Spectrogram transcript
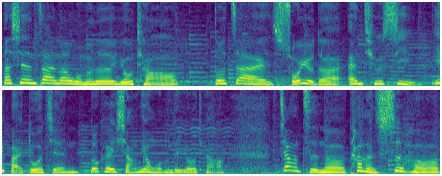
那现在呢，我们的油条。都在所有的 NTUC 一百多间都可以享用我们的油条，这样子呢，它很适合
